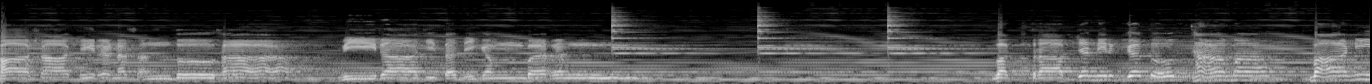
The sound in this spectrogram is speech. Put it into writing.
भाषाकिरणसन्दोहा वीराजितदिगम्बरम् वक्त्राब्जनिर्गतोद्धामा वाणी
